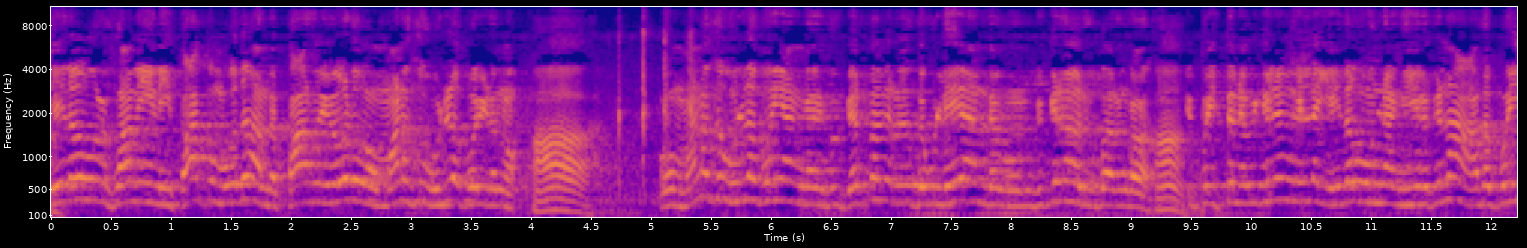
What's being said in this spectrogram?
ஏதோ ஒரு சாமியை நீ பார்க்கும்போது அந்த பார்வையோடு உன் மனசு உள்ள போயிடணும் உன் மனசு உள்ள போய் அங்க கர்ப்பகிரகத்துக்குள்ளேயே அந்த விக்கிரகம் இருக்கு பாருங்க. இப்ப இத்தனை விக்கிரகங்கள்ல ஏதோ ஒண்ணு அங்க இருக்குன்னா அதை போய்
